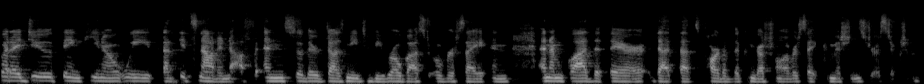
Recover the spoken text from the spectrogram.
but I do think you know we that it's not enough, and so there does need to be robust oversight, and and I'm glad that there that that's part of the Congressional Oversight Commission's jurisdiction.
